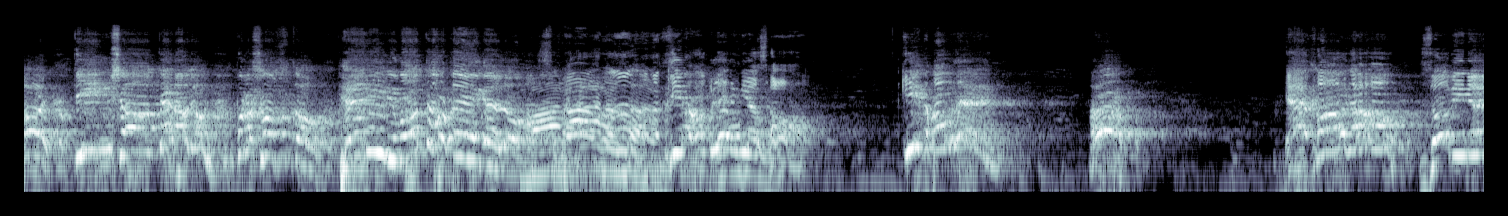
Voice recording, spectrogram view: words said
হয় তিনশো তেরো জন প্রশস্ত ফেরির মতো হয়ে গেল। কি ভাবলেন কি ভাবলেন? হ্যাঁ? এখনও জমিনে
